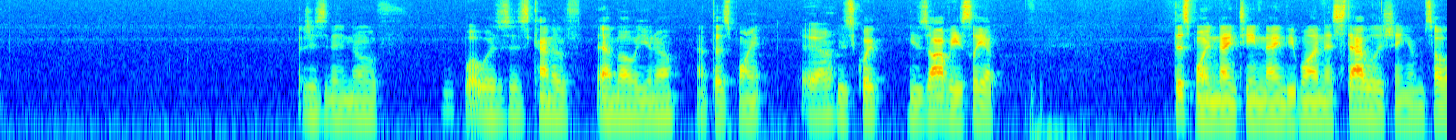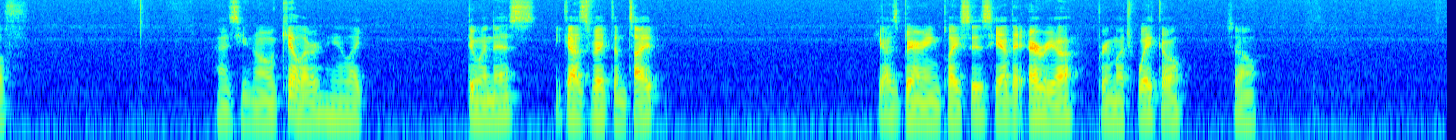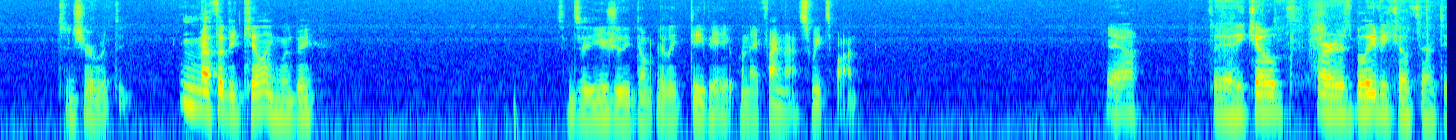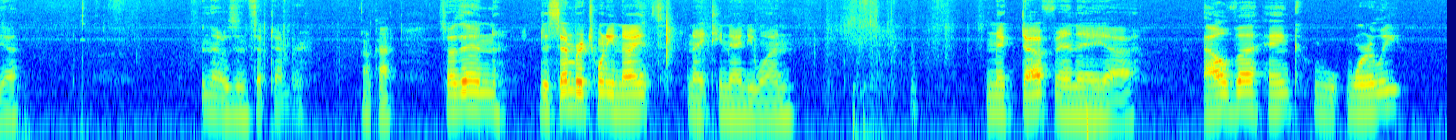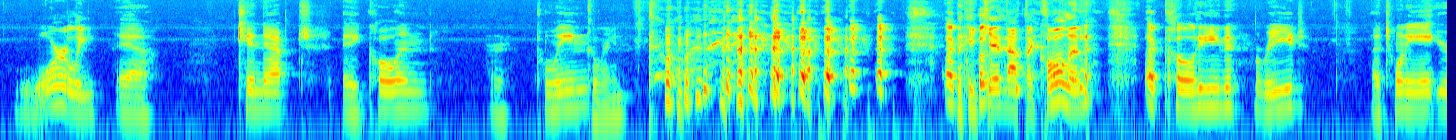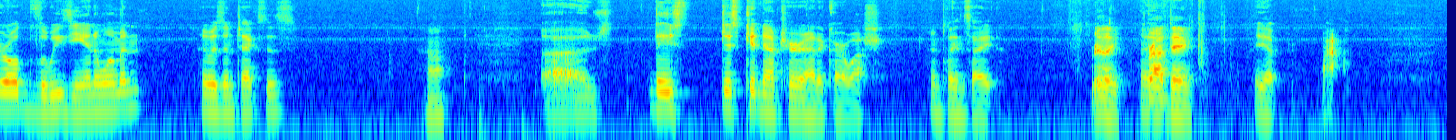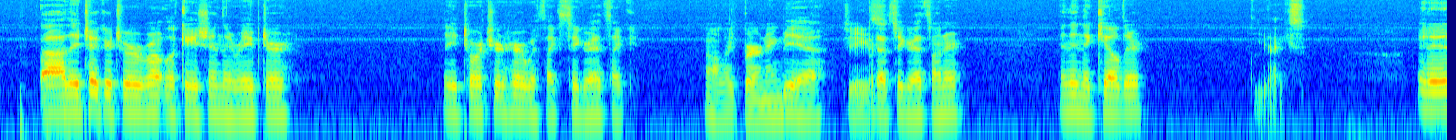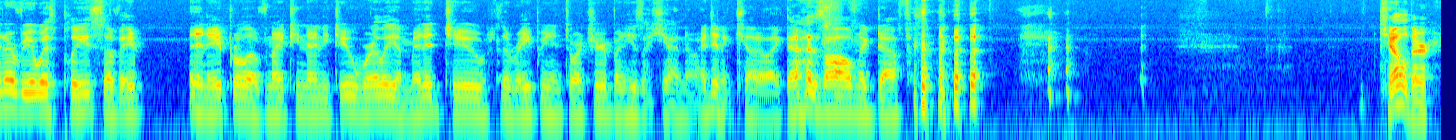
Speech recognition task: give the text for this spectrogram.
I just didn't know if, what was his kind of MO, you know, at this point. Yeah. He was quick. He was obviously at this point in 1991 establishing himself as, you know, a killer. He like doing this. He got his victim type. He got his burying places. He had the area, pretty much Waco. So, wasn't sure what the method of killing would be. Since they usually don't really deviate when they find that sweet spot. Yeah. So yeah, he killed, or is believed he killed Cynthia. And that was in September. Okay. So then, December 29th, 1991, McDuff and a uh, Alva Hank Worley, Warley. yeah, kidnapped a Colin, or Colleen, Colleen. a, They kidnapped a colon. a Colleen Reed, a 28 year old Louisiana woman who was in Texas. Huh. Uh, they just kidnapped her at a car wash in plain sight. Really? Yeah. Broad day. Yep. Wow. Uh, they took her to a remote location. They raped her. They tortured her with like cigarettes, like Oh, like burning? yeah, Jeez. put out cigarettes on her, and then they killed her. Yikes. In an interview with police of April, in April of 1992, Worley admitted to the raping and torture, but he's like, "Yeah, no, I didn't kill her. Like that was all McDuff." Killed her.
